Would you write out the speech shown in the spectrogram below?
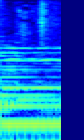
All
